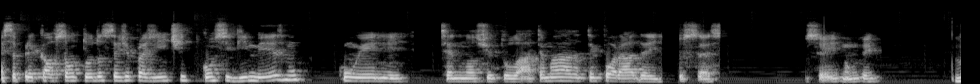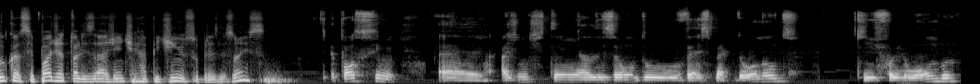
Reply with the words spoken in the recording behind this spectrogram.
essa precaução toda seja pra gente conseguir, mesmo com ele sendo nosso titular, ter uma temporada aí de sucesso. Não sei, vamos ver. Lucas, você pode atualizar a gente rapidinho sobre as lesões? Eu posso sim. É, a gente tem a lesão do Vance McDonald, que foi no ombro,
